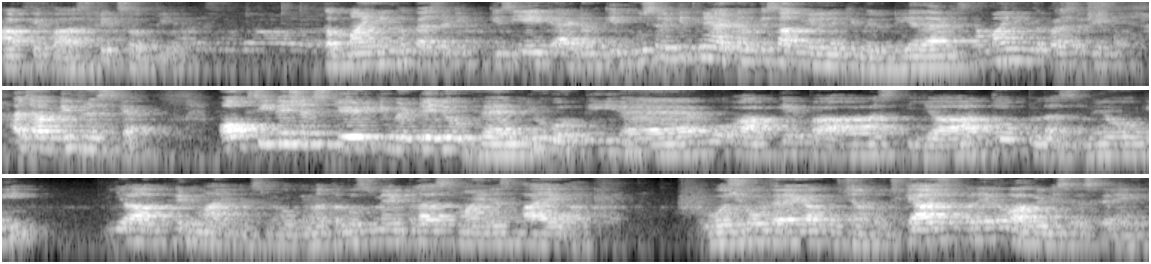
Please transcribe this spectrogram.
आपके पास फिक्स होती है. कंबाइनिंग कैपेसिटी किसी एक एटम की दूसरे कितने एटम के साथ मिलने की एबिलिटी है? दैट इज़ कंबाइनिंग कैपेसिटी अच्छा अब डिफरेंस क्या है? ऑक्सीडेशन स्टेट की बेटे जो वैल्यू होती है, वो आपके पास या तो प्लस में होगी या फिर माइनस में होगी. मतलब उसमें प्लस माइनस आएगा. वो शो करेगा कुछ ना कुछ। क्या शो करेगा वो आगे डिस्कस करेंगे।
